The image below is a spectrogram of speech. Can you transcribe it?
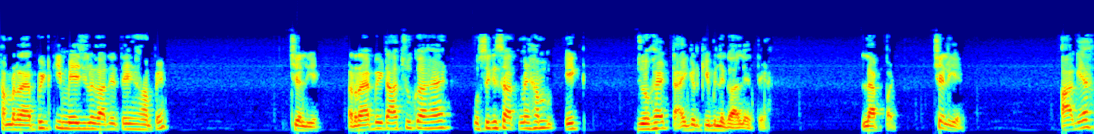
हम रैबिट की इमेज लगा देते हैं यहाँ पे। चलिए रैबिट आ चुका है। उसी के साथ में हम एक जो है टाइगर की भी लगा लेते हैं। लैपट चलिए, आ गया।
